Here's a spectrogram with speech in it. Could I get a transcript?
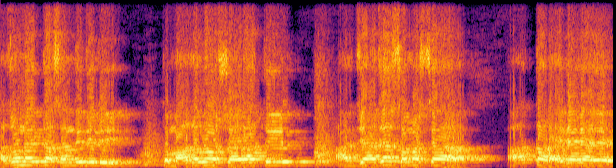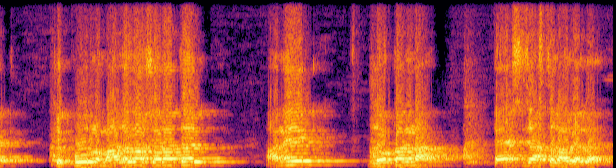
अजून एकदा संधी दिली तर माजलगाव शहरातील आणि ज्या ज्या समस्या आता राहिलेल्या आहेत ते पूर्ण माजलगाव शहरातील अनेक लोकांना टॅक्स जास्त लावलेला आहे.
